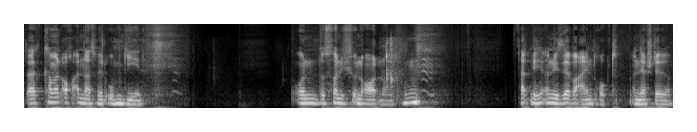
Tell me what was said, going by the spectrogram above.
da kann man auch anders mit umgehen. Und das fand ich in Ordnung. Hat mich, hat mich sehr beeindruckt an der Stelle.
